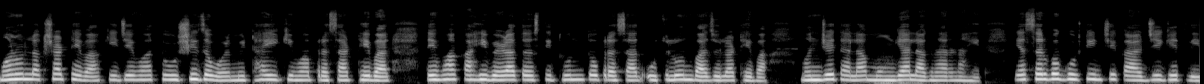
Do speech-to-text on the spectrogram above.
म्हणून लक्षात ठेवा की जेव्हा तुळशीजवळ मिठाई किंवा प्रसाद ठेवाल तेव्हा काही वेळातच तिथून तो प्रसाद उचलून बाजूला ठेवा. म्हणजे त्याला मुंग्या लागणार नाहीत. या सर्व गोष्टींची काळजी घेतली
